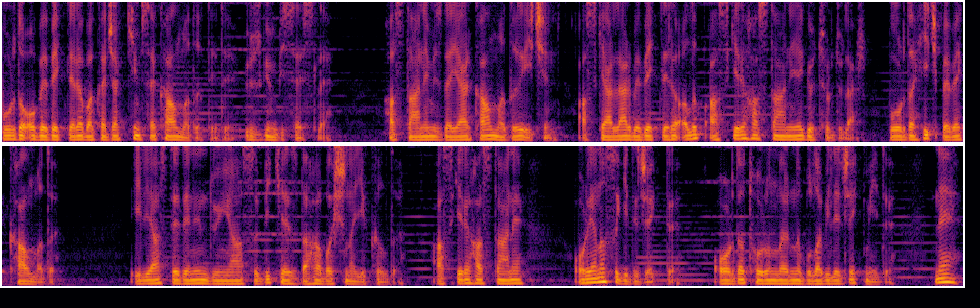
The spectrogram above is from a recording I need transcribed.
Burada o bebeklere bakacak kimse kalmadı dedi üzgün bir sesle. Hastanemizde yer kalmadığı için askerler bebekleri alıp askeri hastaneye götürdüler. Burada hiç bebek kalmadı. İlyas dedenin dünyası bir kez daha başına yıkıldı. Askeri hastane oraya nasıl gidecekti? Orada torunlarını bulabilecek miydi? Ne?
